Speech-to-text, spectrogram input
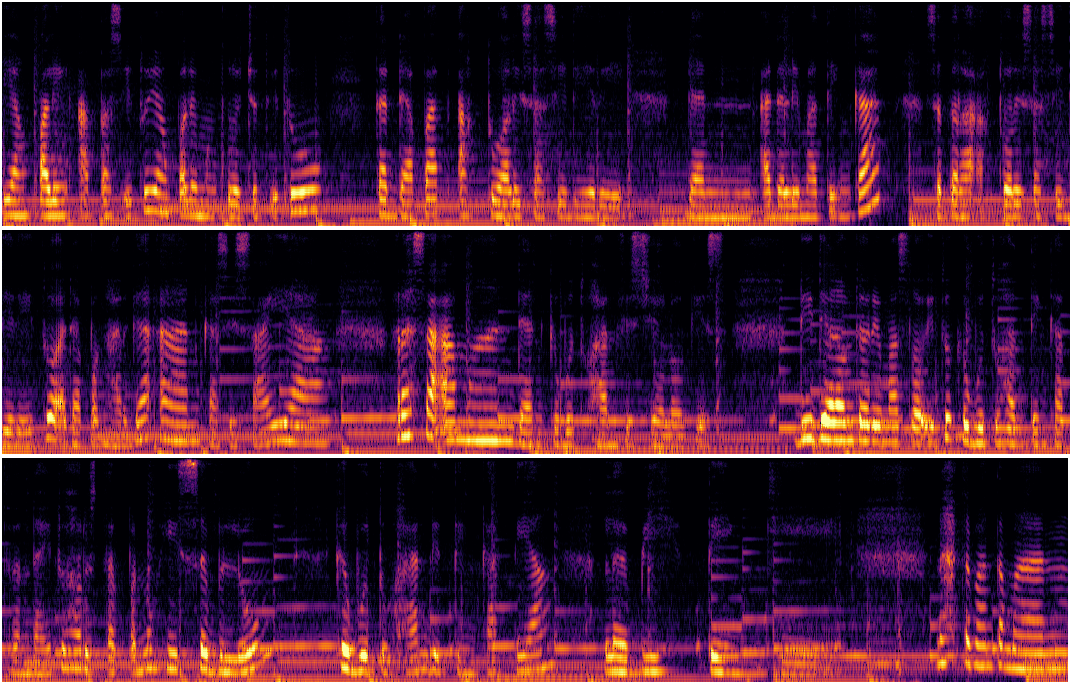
yang paling atas itu yang paling mengkerucut itu terdapat aktualisasi diri. Dan ada lima tingkat. Setelah aktualisasi diri itu ada penghargaan kasih sayang rasa aman dan kebutuhan fisiologis. Di dalam teori Maslow itu kebutuhan tingkat rendah itu harus terpenuhi sebelum kebutuhan di tingkat yang lebih tinggi. Nah, teman-teman,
